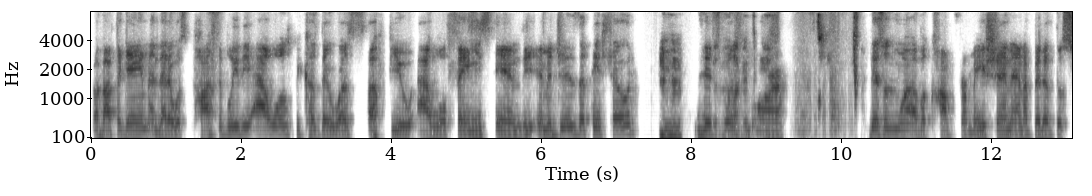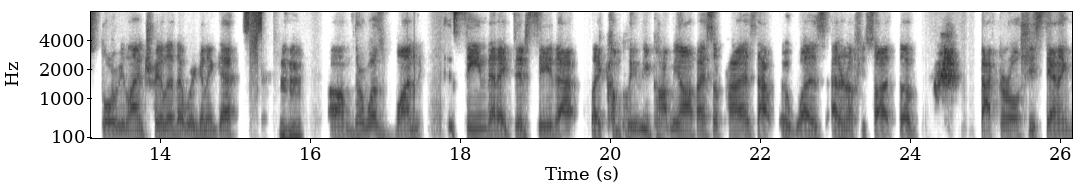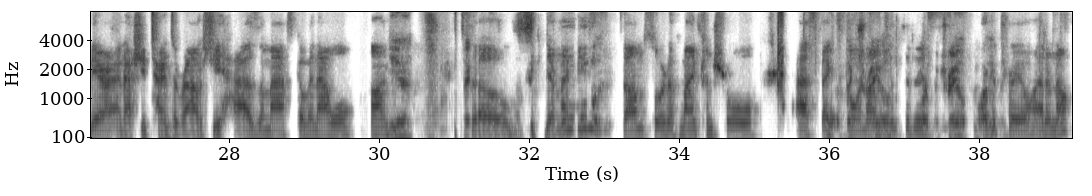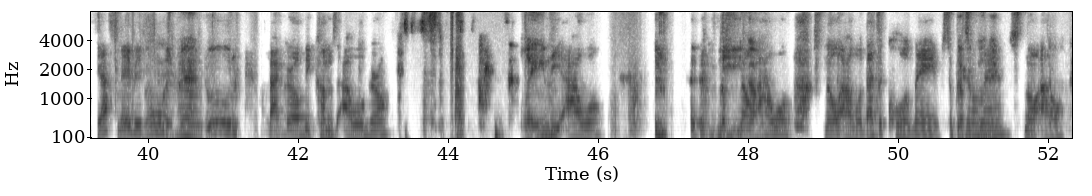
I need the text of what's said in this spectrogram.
about the game, and that it was possibly the owls because there was a few owl things in the images that they showed. Mm-hmm. This was like more. This was more of a confirmation and a bit of the storyline trailer that we're gonna get. Mm-hmm. Um, there was one scene that I did see that like completely caught me off by surprise. That it was I don't know if you saw it. The Batgirl, she's standing there, and as she turns around, she has a mask of an owl on. Yeah. Like, so there might be some sort of mind control aspect going on into this. Or betrayal. Completely. Or betrayal. I don't know. Yeah, maybe. Knows, man, dude. Batgirl becomes Owl Girl. Lame. The Owl. the, the Snow Owl. owl. Snow Owl. That's a cool name. Superhero cool name. name. Snow Owl.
